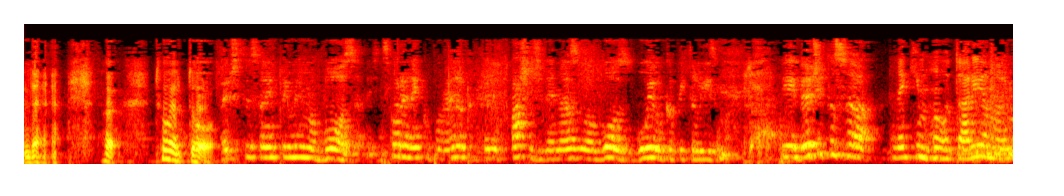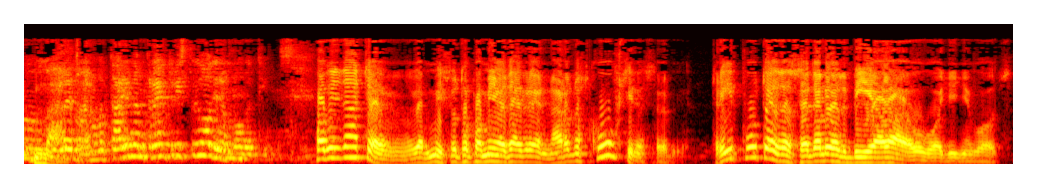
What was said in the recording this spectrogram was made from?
Da. to je to. Već ste sa ovim primjerima voza. Mislim, skoro je neko pomenuo kako je Pašić da je nazvao voz bujom kapitalizma. Da. I već to sa nekim novotarijama imamo da. problema. Novotarije nam traju 300 godina mogati. Pa vi znate, mi smo to pominjali da je vreme Narodna skupština Srbije. Tri puta je zasedali odbijala uvođenje voza.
